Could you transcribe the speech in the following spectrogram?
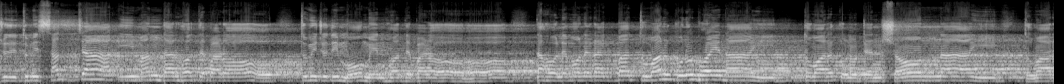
যদি তুমি সাচ্চা ইমানদার হতে পারো, তুমি যদি মুমিন হতে পারো তাহলে মনে রাখবা, তোমার কোনো ভয় নাই, তোমার কোনো টেনশন নাই। তোমার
